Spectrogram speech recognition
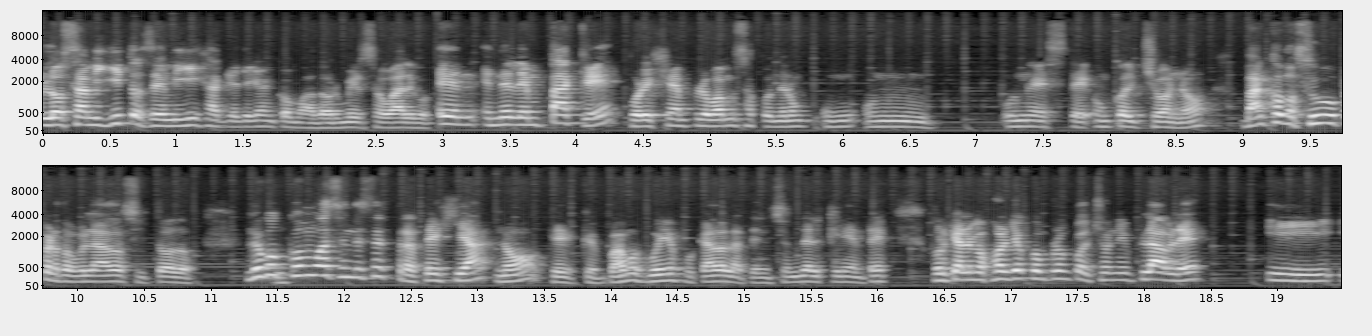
los amiguitos de mi hija que llegan como a dormirse o algo. En, en el empaque, por ejemplo, vamos a poner un, un, un, este, un colchón, ¿no? Van como súper doblados y todo. Luego, ¿cómo hacen esta estrategia, no? Que, que vamos muy enfocado a la atención del cliente, porque a lo mejor yo compro un colchón inflable y,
